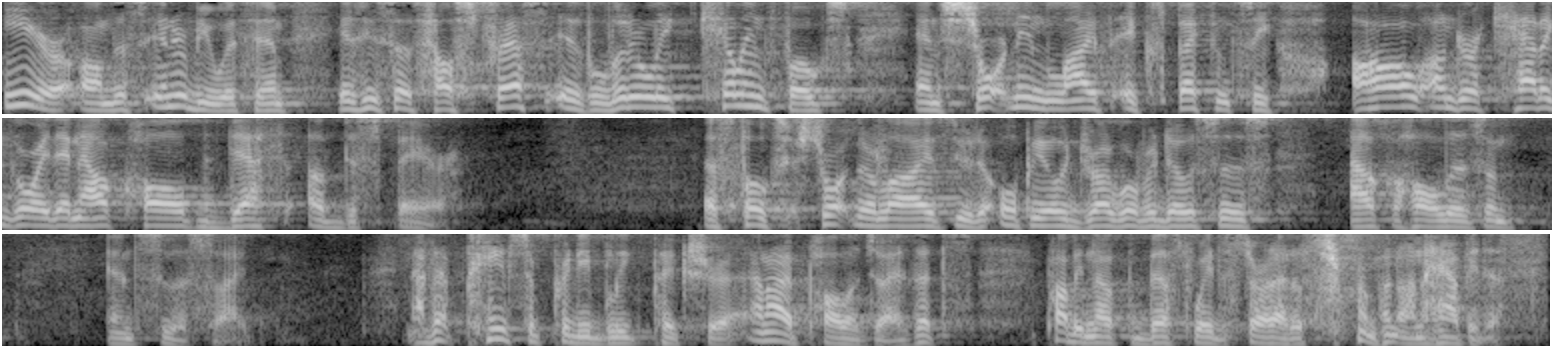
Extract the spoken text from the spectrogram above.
ear on this interview with him is he says how stress is literally killing folks and shortening life expectancy, all under a category they now call the death of despair. As folks shorten their lives due to opioid drug overdoses, alcoholism, and suicide. Now, that paints a pretty bleak picture, and I apologize. That's probably not the best way to start out a sermon on happiness.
